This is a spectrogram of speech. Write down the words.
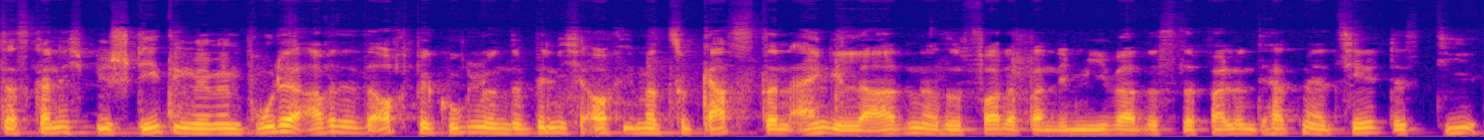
Das kann ich bestätigen, weil mein Bruder arbeitet auch bei Google und da bin ich auch immer zu Gast dann eingeladen. Also vor der Pandemie war das der Fall und er hat mir erzählt, dass die,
